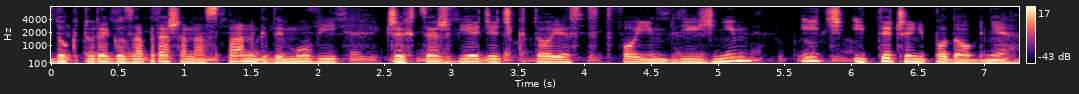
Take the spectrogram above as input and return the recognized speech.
do którego zaprasza nas Pan, gdy mówi: Czy chcesz wiedzieć, kto jest Twoim bliźnim? Idź i ty czyń podobnie.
